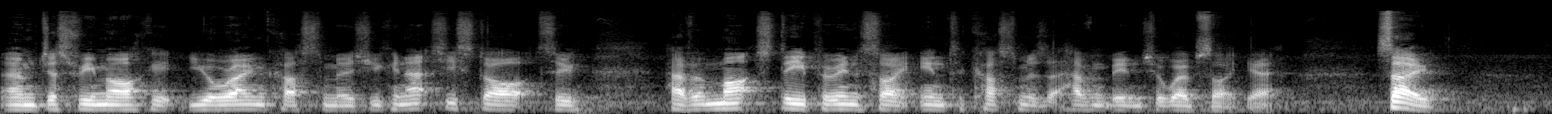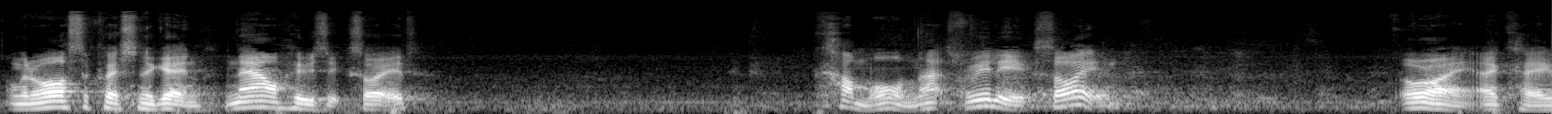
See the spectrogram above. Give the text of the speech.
um, just remarket your own customers. You can actually start to have a much deeper insight into customers that haven't been to your website yet. So I'm going to ask the question again. Now who's excited? Come on, that's really exciting. All right, okay,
